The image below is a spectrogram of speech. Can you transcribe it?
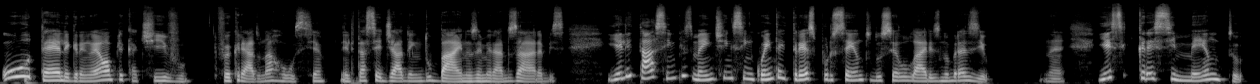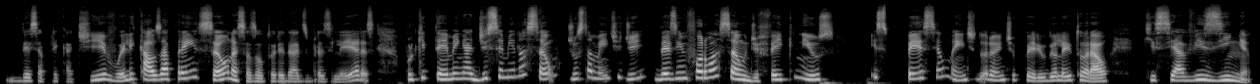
O Telegram é um aplicativo que foi criado na Rússia, ele está sediado em Dubai, nos Emirados Árabes, e ele está simplesmente em 53% dos celulares no Brasil. Né? E esse crescimento desse aplicativo ele causa apreensão nessas autoridades brasileiras porque temem a disseminação justamente de desinformação, de fake news, especialmente durante o período eleitoral que se avizinha.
